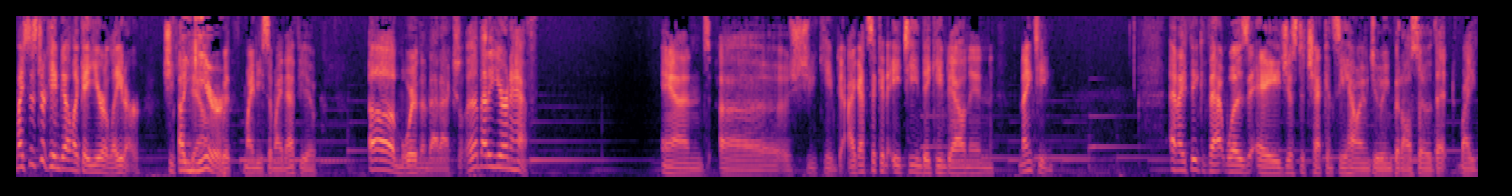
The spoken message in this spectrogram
My sister came down like a year later. She came A down year? with my niece and my nephew. Uh, more than that actually. About a year and a half. And uh, she came down. I got sick in 18. They came down in 19. And I think that was a just to check and see how I'm doing, but also that my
